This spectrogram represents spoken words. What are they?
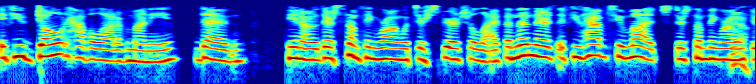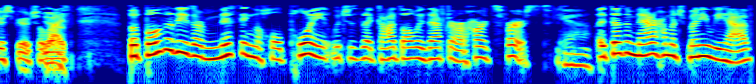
if you don't have a lot of money, then, you know, there's something wrong with your spiritual life. And then there's, if you have too much, there's something wrong Yeah. with your spiritual Yeah. life. But both of these are missing the whole point, which is that God's always after our hearts first. Yeah. It doesn't matter how much money we have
